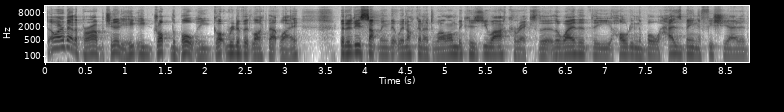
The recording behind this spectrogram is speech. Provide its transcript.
don't worry about the prior opportunity. He, he dropped the ball. He got rid of it like that way. But it is something that we're not going to dwell on because you are correct. The the way that the holding the ball has been officiated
